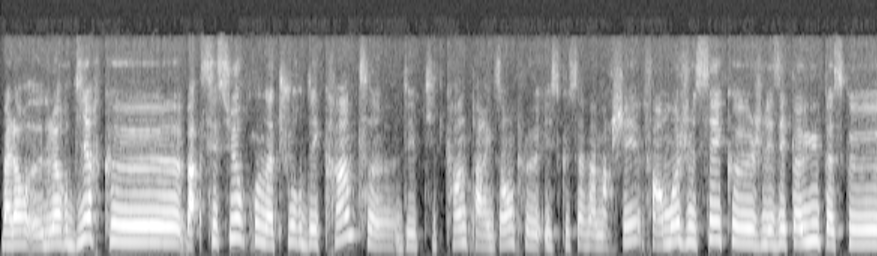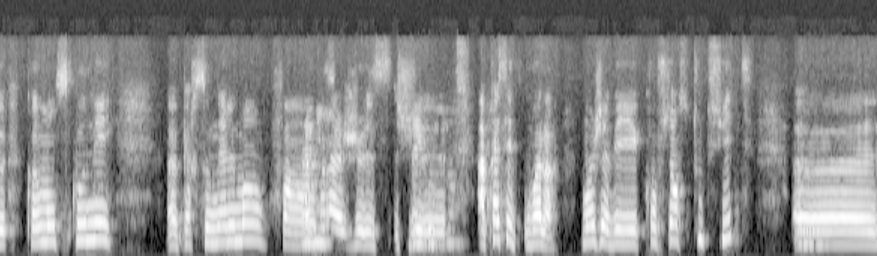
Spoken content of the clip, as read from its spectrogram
Bah alors, euh, leur dire que bah, c'est sûr qu'on a toujours des craintes, euh, des petites craintes par exemple, euh, est-ce que ça va marcher? Enfin, moi je sais que je ne les ai pas eues parce que comme on se connaît personnellement, enfin, ah voilà, je, je... après, c'est voilà, moi j'avais confiance tout de suite euh,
